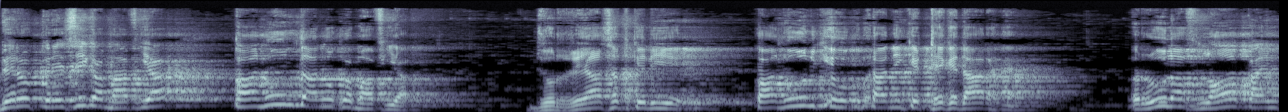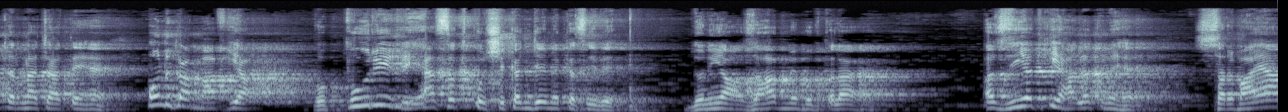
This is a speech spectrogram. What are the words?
بیوروکریسی کا مافیا قانون دانوں کا مافیا، جو ریاست کے لیے قانون کی حکمرانی کے ٹھیکیدار ہیں رول آف لا قائم کرنا چاہتے ہیں، ان کا مافیا وہ پوری ریاست کو شکنجے میں کسی ہوئے دنیا عذاب میں مبتلا ہے، اذیت کی حالت میں ہے، سرمایہ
